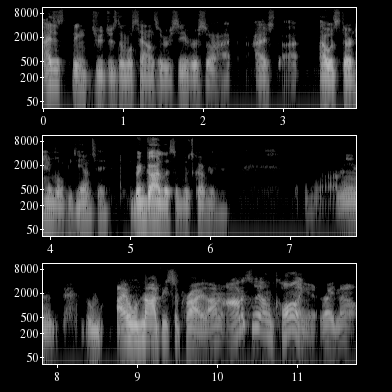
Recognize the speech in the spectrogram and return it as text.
I just think Juju's the most talented receiver, so I I I would start him over Diontae, regardless of who's covering him. I mean, I will not be surprised. I'm honestly, I'm calling it right now.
